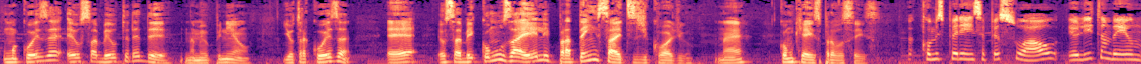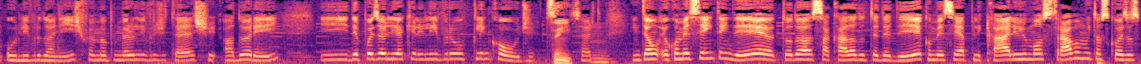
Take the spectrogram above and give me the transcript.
uma coisa é eu saber o TDD, na minha opinião, e outra coisa é eu saber como usar ele para ter insights de código, né? Como que é isso para vocês? Como experiência pessoal, eu li também o, o, livro do Anish, foi meu primeiro livro de teste, adorei. E depois eu li aquele livro Clean Code. Sim. Certo? Hum. Então eu comecei a entender toda a sacada do TDD, comecei a aplicar, ele me mostrava muitas coisas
